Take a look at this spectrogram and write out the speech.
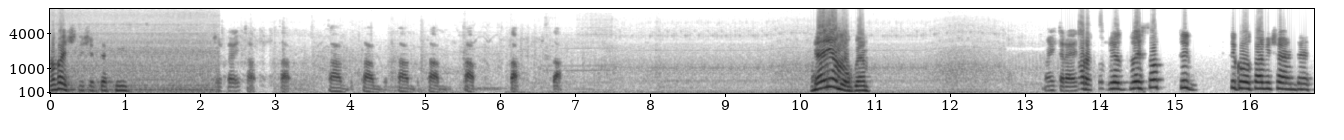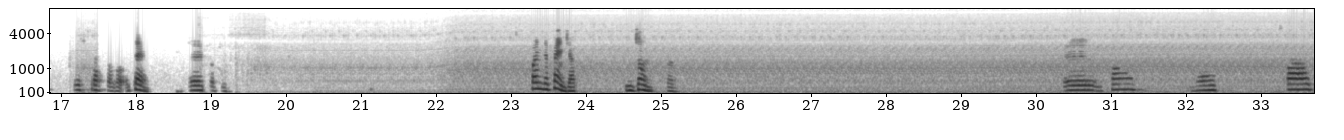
No weź ty się tepnij. Czekaj, tab, tab, tab, tab, tab, tab, tab, tab, tab. Ja nie mogłem. No i teraz Dobra, to to jest co? Ty, tego zawiesza będę już pracował. Ten. Yy, koki. Fajny pędziak. John. Sorry. Yy, to... Bo... Spał...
